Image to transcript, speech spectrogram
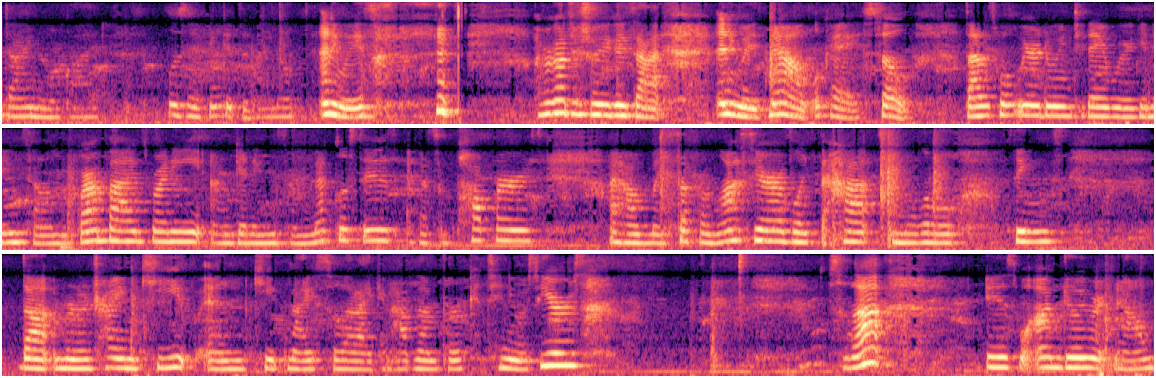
dino guy. Least I think it's a dino. Anyways, I forgot to show you guys that. Anyways, now, okay, so that is what we are doing today. We're getting some ground bags ready. I'm getting some necklaces. I got some poppers. I have my stuff from last year of like the hats and the little things that I'm going to try and keep and keep nice so that I can have them for continuous years. So that is what I'm doing right now.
